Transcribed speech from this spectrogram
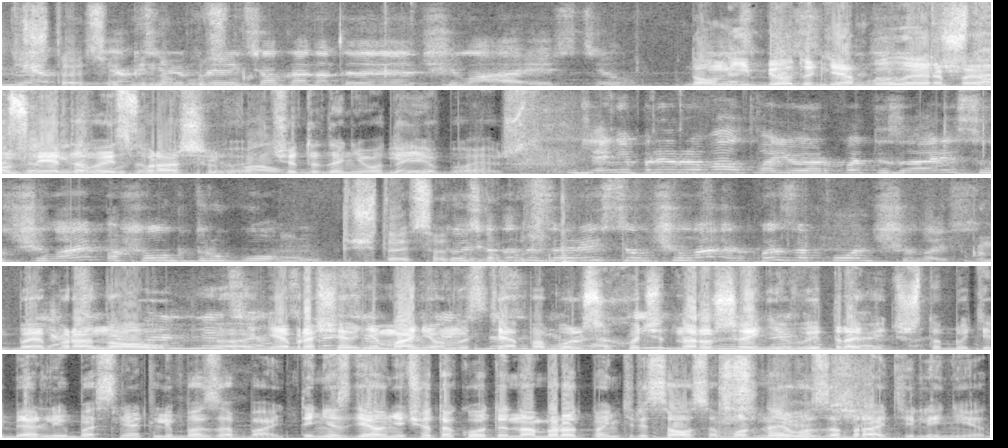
Нет, Считается я к тебе админобусом. прилетел, когда ты чела арестил. Да он Я ебет, у тебя вот, был РП, он для этого и спрашивает. Че ты до него доебываешься? Я не прерывал твою РП, ты заарестил чела и пошел к другому. Это считается То есть, когда ты заарестил чела, РП закончилась. Я к Бебра тебе Ноу, прилетел, э, не обращай внимания, он из я тебя побольше ты хочет нарушений на вытравить, чтобы тебя либо снять, либо забанить. Ты не сделал ничего такого, ты наоборот поинтересовался, можно его забрать или нет?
